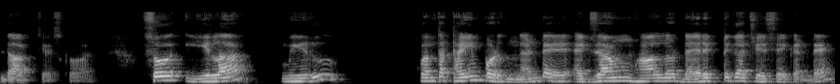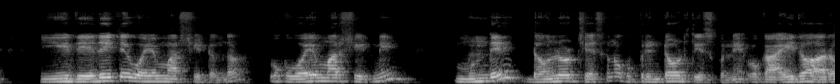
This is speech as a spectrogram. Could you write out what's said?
డాక్ చేసుకోవాలి. సో ఇలా మీరు కొంత టైం పడుతుంది. అంటే ఎగ్జామ్ హాల్లో డైరెక్ట్గా చేసే కంటే ఇది ఏదైతే ఓఎంఆర్ షీట్ ఉందో ఒక ఓఎంఆర్ షీట్ని ముందే డౌన్లోడ్ చేసుకుని ఒక ప్రింట్అవుట్ తీసుకుని ఒక ఐదో ఆరో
